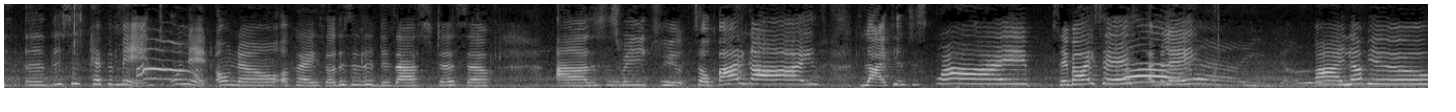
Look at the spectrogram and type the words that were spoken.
uh, this is peppermint on it. Oh no. Okay, so this is a disaster. So, uh, this is really cute. So, bye guys. Like and subscribe. Say bye, sis. Bye.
